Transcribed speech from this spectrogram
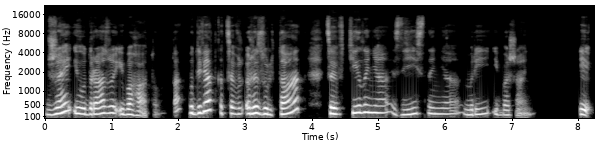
вже і одразу, і багато. Так? Бо дев'ятка це результат, це втілення, здійснення мрій і бажань. І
